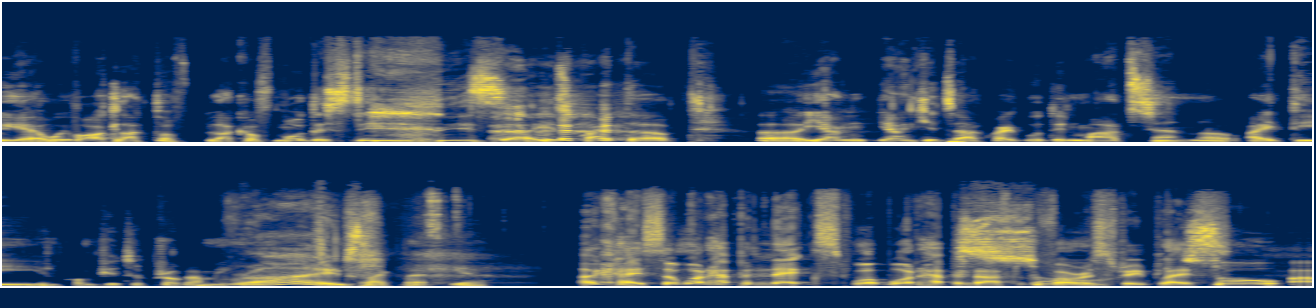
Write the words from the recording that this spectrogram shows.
yeah, without lack of lack of modesty, it's uh, it's quite a uh, young young kids are quite good in maths and uh, IT and computer programming, and Right. Things like that. Yeah. Okay. So what happened next? What What happened after So- the forestry place? So uh,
